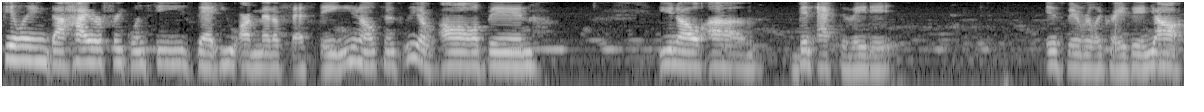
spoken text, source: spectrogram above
feeling the higher frequencies that you are manifesting. You know, since we have all been, you know, um, been activated it's been really crazy. And y'all,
